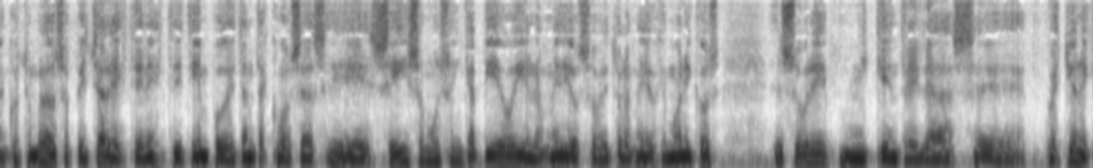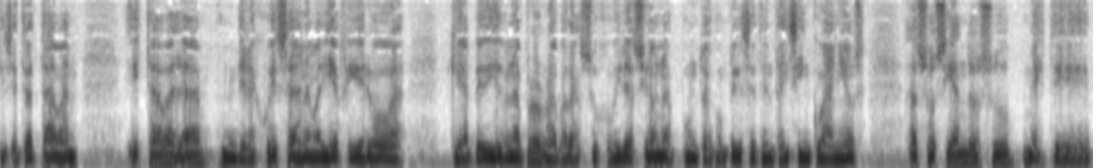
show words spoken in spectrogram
acostumbrado a sospechar este, en este tiempo de tantas cosas, se hizo mucho hincapié hoy en los medios, sobre todo los medios hegemónicos, sobre mm, que entre las cuestiones que se trataban estaba la de la jueza Ana María Figueroa, que ha pedido una prórroga para su jubilación a punto de cumplir 75 años, asociando su este,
